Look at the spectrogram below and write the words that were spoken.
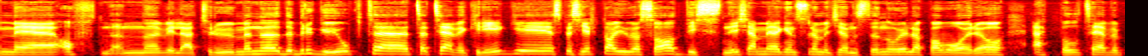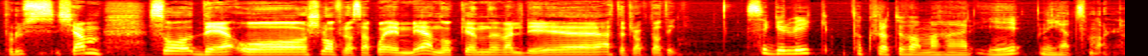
med aftenen, vil jeg tro. Men eh, det brygger jo opp til, til TV-krig, spesielt da i USA. Disney kommer med egen strømmetjeneste nå i løpet av året, og Apple TV Pluss kommer. Så det å slå fra seg på Emmy er nok en veldig ettertrakta ting. Sigurd Vik, takk for at du var med her i Nyhetsmorgen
